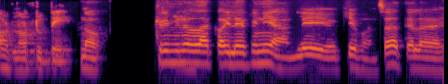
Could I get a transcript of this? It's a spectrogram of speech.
or not to pay no क्रिमिनललाई कहिले पनि हामीले के भन्छ त्यसलाई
